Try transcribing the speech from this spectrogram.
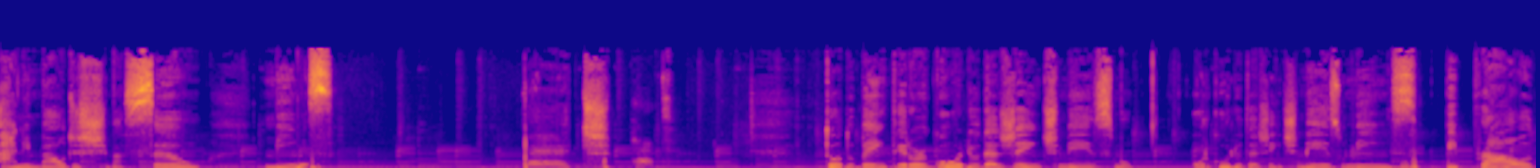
Animal de estimação means pet. Pet. Tudo bem ter orgulho da gente mesmo. Orgulho da gente mesmo means be proud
